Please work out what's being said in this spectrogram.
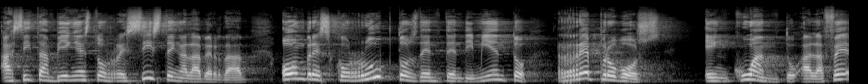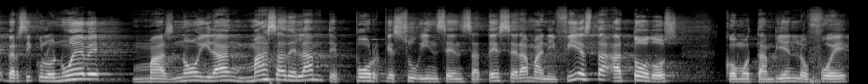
así también estos resisten a la verdad. Hombres corruptos de entendimiento, réprobos en cuanto a la fe. Versículo 9, mas no irán más adelante porque su insensatez será manifiesta a todos, como también lo fue,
